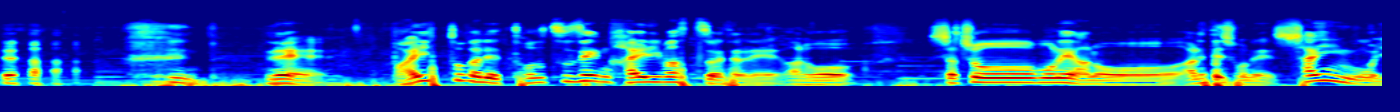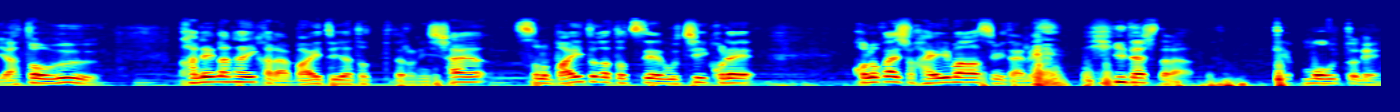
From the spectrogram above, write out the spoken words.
ねえバイトがね突然入りますって言われたらねあの社長もねあのあれでしょうね。社員を雇う金がないからバイト雇ってたのに社そのバイトが突然うちこれこの会社入りますみたいなね 言い出したらって思うとね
